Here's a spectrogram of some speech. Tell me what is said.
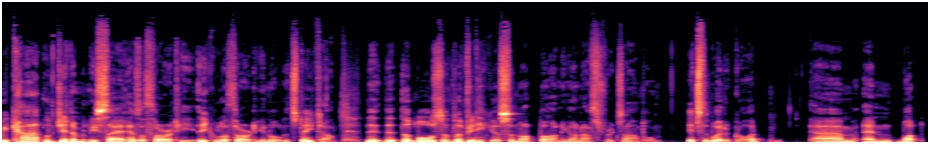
we can't legitimately say it has authority, equal authority in all its detail. The, the, the laws of Leviticus are not binding on us, for example. It's the Word of God. Um, and what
